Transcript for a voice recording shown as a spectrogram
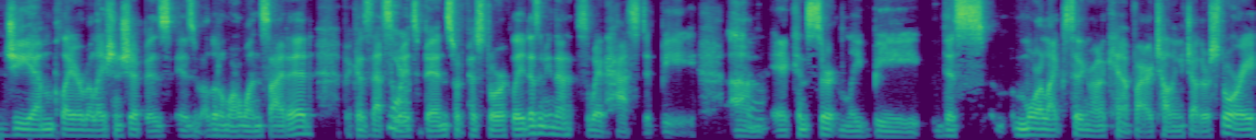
GM player relationship is is a little more one sided because that's the yeah. way it's been sort of historically. It doesn't mean that's the way it has to be. Um, It can certainly be this more like sitting around a campfire telling each other a story,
